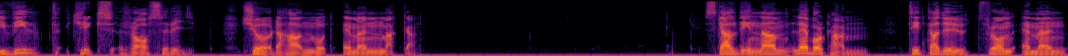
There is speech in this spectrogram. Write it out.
I vilt krigsraseri körde han mot Emenmacka. Skaldinnan Leborkam tittade ut från Emen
